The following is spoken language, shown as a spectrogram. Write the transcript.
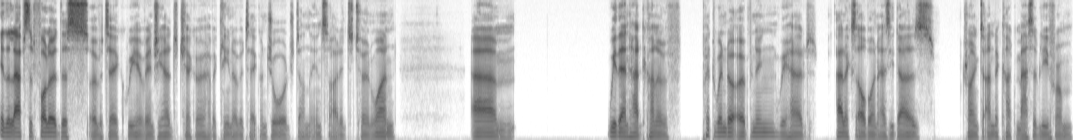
in the laps that followed this overtake, we eventually had Checo have a clean overtake on George down the inside into turn one. Um, we then had kind of pit window opening. We had Alex Albon, as he does, trying to undercut massively from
